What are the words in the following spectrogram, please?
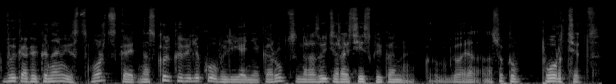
вы как экономист можете сказать, насколько велико влияние коррупции на развитие российской экономики, грубо говоря, насколько портит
